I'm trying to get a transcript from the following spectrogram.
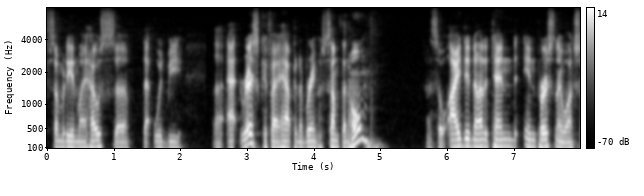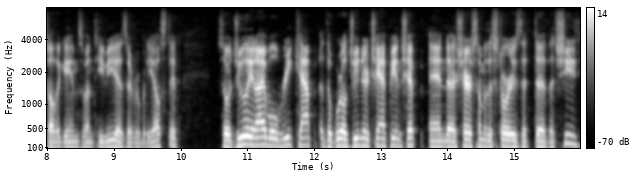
somebody in my house uh, that would be uh, at risk if I happen to bring something home. so I did not attend in person. I watched all the games on TV as everybody else did. So Julie and I will recap the World Junior Championship and uh, share some of the stories that uh, that she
